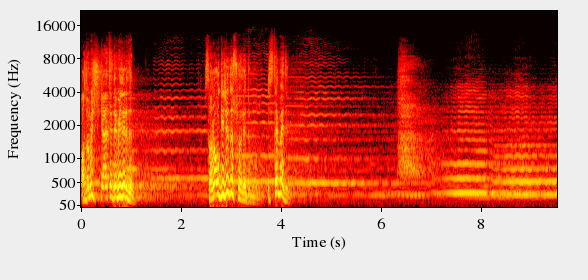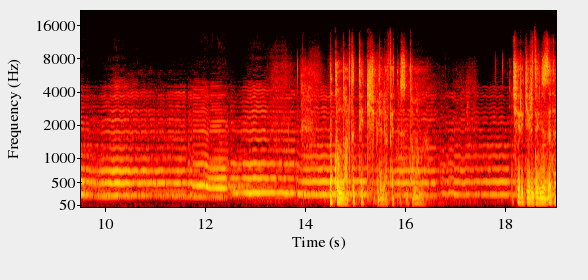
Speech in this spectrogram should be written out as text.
Adamı şikayet edebilirdin. Sana o gece de söyledim bunu. İstemedin. Bu konuda artık tek kişi bile laf etmesin tamam mı? İçeri girdiğinizde de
